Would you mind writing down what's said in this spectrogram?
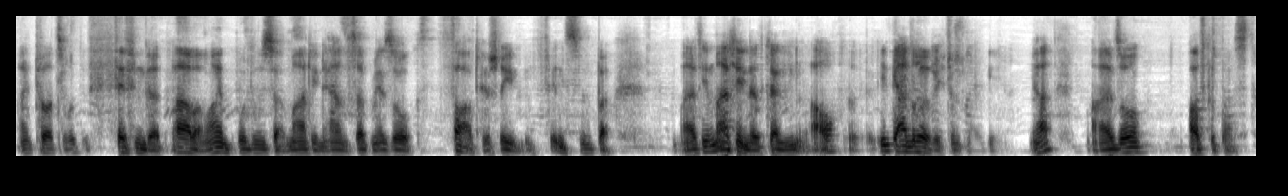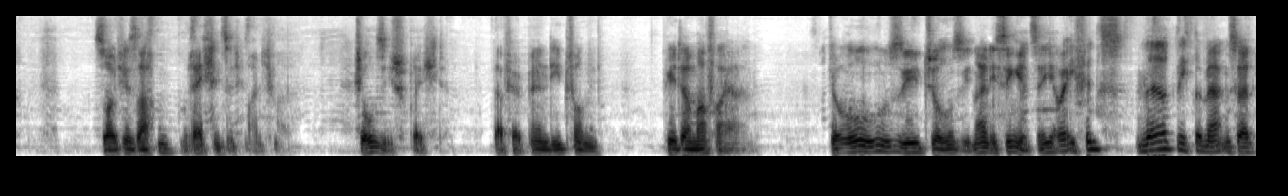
ein Tor zurückgepfiffen wird. Aber mein Producer Martin Ernst hat mir sofort geschrieben. Ich finde es super. Martin, Martin, das kann auch in die andere Richtung gehen. Ja, also aufgepasst. Solche Sachen rächen sich manchmal. Josie spricht. Da fällt mir ein Lied von Peter Maffay an. Josie, Josie. Nein, ich singe jetzt nicht, aber ich finde es wirklich bemerkenswert,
